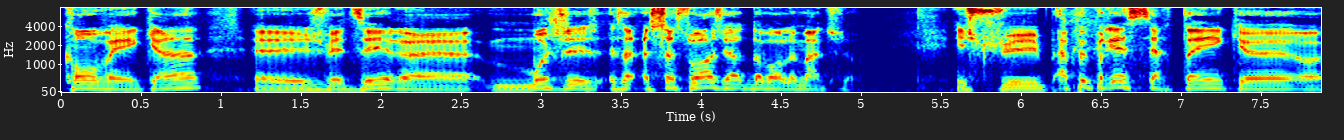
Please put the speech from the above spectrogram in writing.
Convaincant. Euh, je vais dire, euh, moi, je, ce soir, j'ai hâte de voir le match, là. Et je suis à peu près certain que... euh,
